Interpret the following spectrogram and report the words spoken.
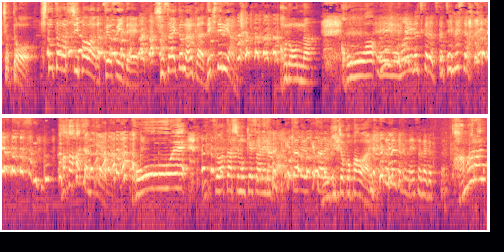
ちょっと、人たらしいパワーが強すぎて、主催となんかできてるやん。この女。怖っ。もう周りの力を使っちゃいました。母じゃねえよ。怖え。いつ私も消されるか。消される消される。麦チョコパワーに。そんなことない、そんなことない。たまらんな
